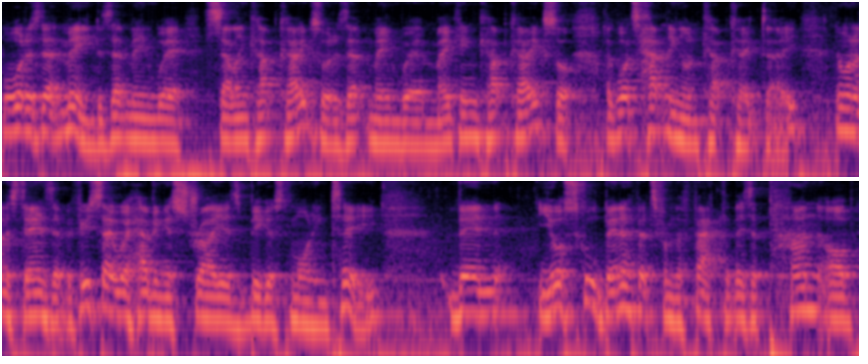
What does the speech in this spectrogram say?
well, what does that mean? Does that mean we're selling cupcakes, or does that mean we're making cupcakes, or like what's happening on Cupcake Day? No one understands that. But if you say we're having Australia's biggest morning tea, then your school benefits from the fact that there's a ton of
